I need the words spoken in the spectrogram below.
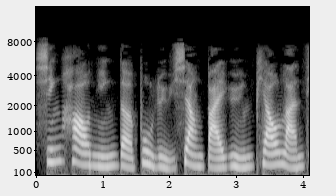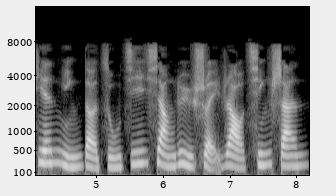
星号您的步履像白云飘蓝天，您的足迹像绿水绕青山。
